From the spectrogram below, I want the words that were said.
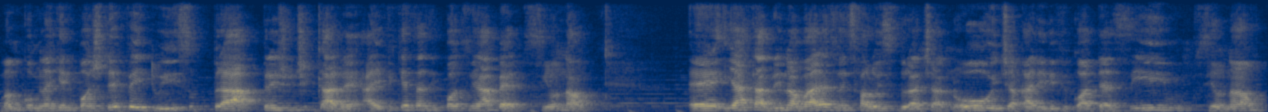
Vamos combinar que ele pode ter feito isso para prejudicar, né? Aí fica essas hipóteses em aberto, sim ou não. É, e a Sabrina várias vezes falou isso durante a noite, a Karine ficou até assim, sim ou não.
